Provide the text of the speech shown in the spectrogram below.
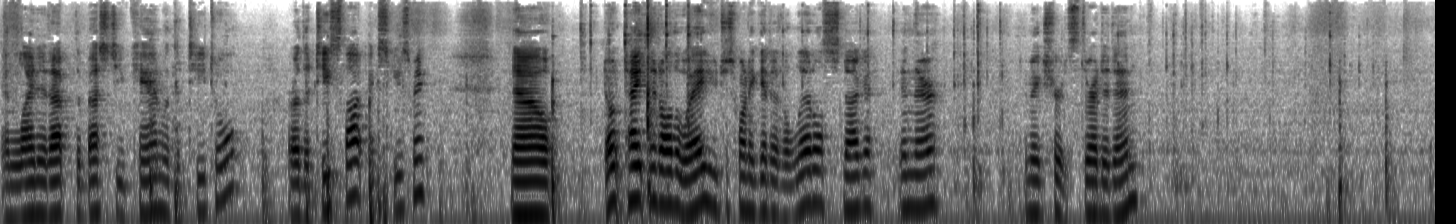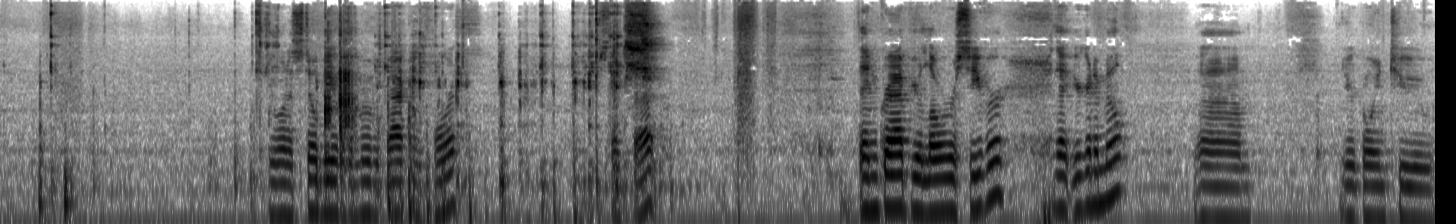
and line it up the best you can with the T-tool, or the T-slot, excuse me. Now, don't tighten it all the way. You just want to get it a little snug in there to make sure it's threaded in. You want to still be able to move it back and forth, just like that. Then grab your lower receiver that you're going to mill. Um, you're going to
